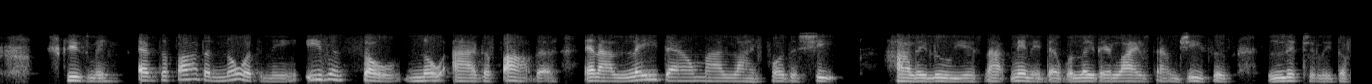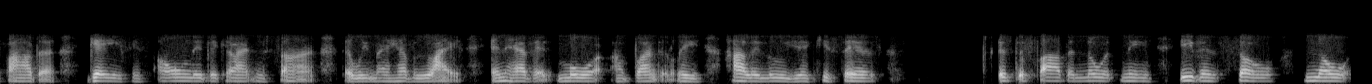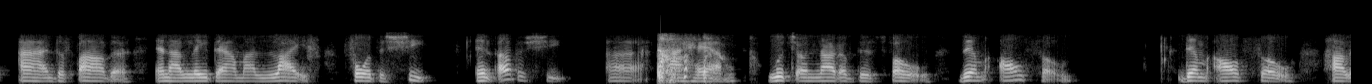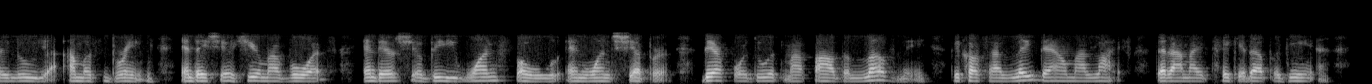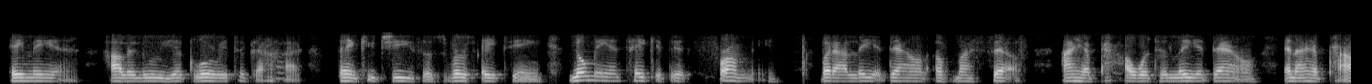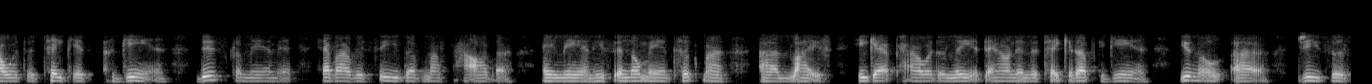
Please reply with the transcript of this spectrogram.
Excuse me. As the Father knoweth me, even so know I the Father, and I lay down my life for the sheep. Hallelujah. It's not many that will lay their lives down. Jesus, literally, the Father gave his only begotten Son that we may have life and have it more abundantly. Hallelujah. He says, As the Father knoweth me, even so know I the Father, and I lay down my life for the sheep. And other sheep uh, I have, which are not of this fold, them also them also, hallelujah, I must bring, and they shall hear my voice, and there shall be one fold and one shepherd. Therefore doeth my Father love me, because I lay down my life that I might take it up again. Amen. Hallelujah. Glory to God. Thank you, Jesus. Verse 18 No man taketh it from me, but I lay it down of myself. I have power to lay it down, and I have power to take it again. This commandment have I received of my Father. Amen. He said, No man took my uh, life. He got power to lay it down and to take it up again. You know, uh, Jesus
